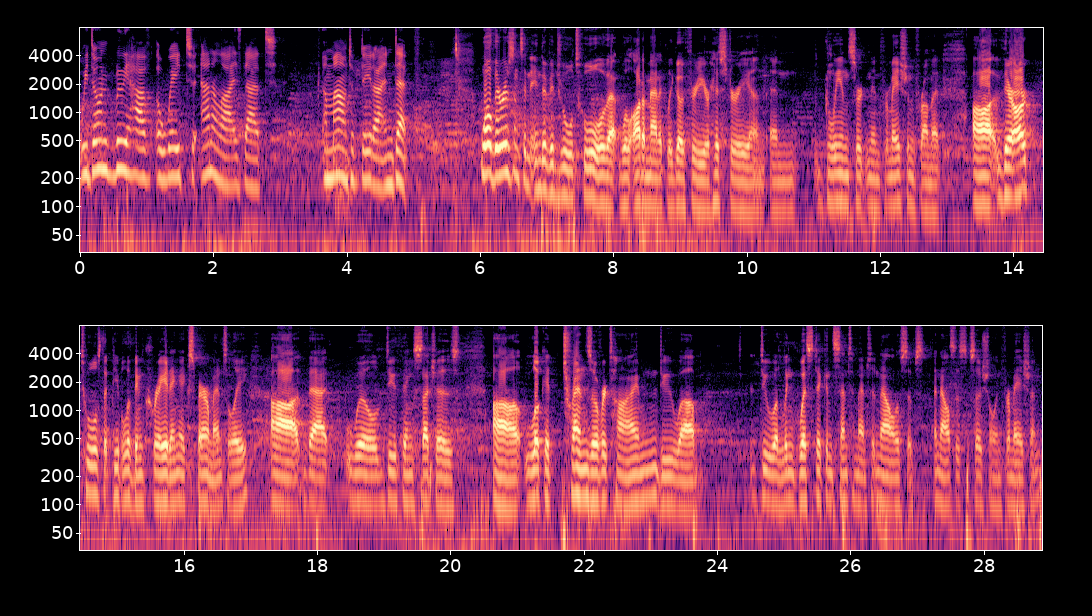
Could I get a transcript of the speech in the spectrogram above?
we don't really have a way to analyze that amount of data in depth. Well, there isn't an individual tool that will automatically go through your history and, and glean certain information from it. Uh, there are tools that people have been creating experimentally uh, that will do things such as uh, look at trends over time, do uh, do a linguistic and sentiment analysis, analysis of social information.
